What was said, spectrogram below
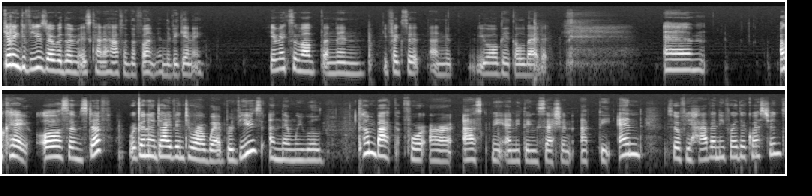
getting confused over them is kind of half of the fun in the beginning. You mix them up and then you fix it and it, you all giggle about it. Um, okay, awesome stuff. We're going to dive into our web reviews and then we will come back for our Ask Me Anything session at the end. So if you have any further questions,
